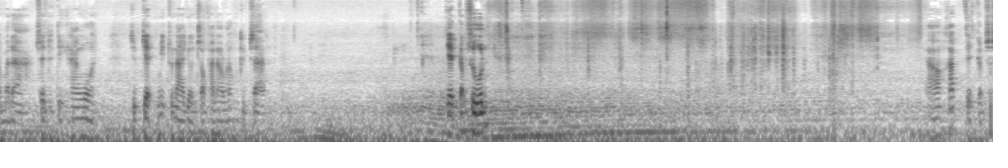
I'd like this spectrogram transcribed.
ธรรมดาสถิติ5งวด 17 มิถุนายน 2563 7 กับ 0 เอาครับ 7 กับ 0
